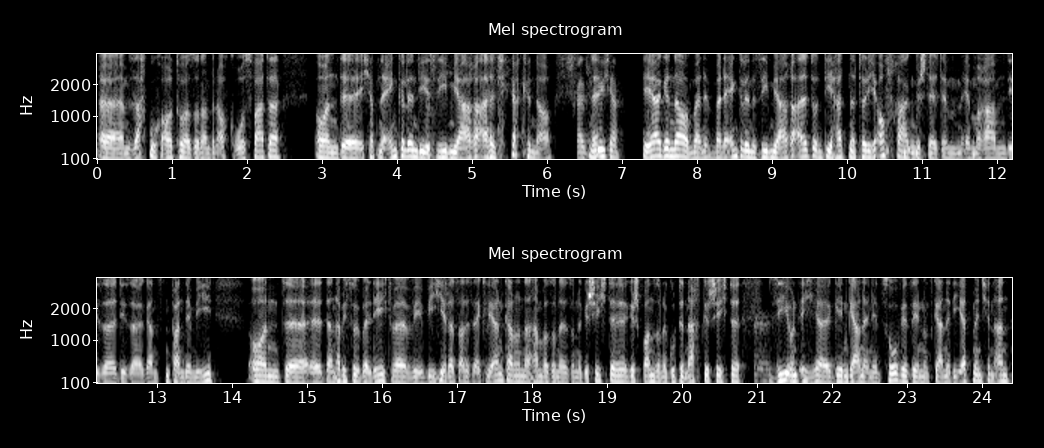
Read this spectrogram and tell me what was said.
ähm, Sachbuchautor, sondern bin auch Großvater. Und äh, ich habe eine Enkelin, die ist sieben Jahre alt. ja, genau. Schreibst ne, Bücher. Ja, genau. Meine, meine Enkelin ist sieben Jahre alt und die hat natürlich auch Fragen gestellt im, im Rahmen dieser, dieser ganzen Pandemie. Und äh, dann habe ich so überlegt, wie, wie ich ihr das alles erklären kann. Und dann haben wir so eine, so eine Geschichte gesponnen, so eine gute Nachtgeschichte. Mhm. Sie und ich äh, gehen gerne in den Zoo, wir sehen uns gerne die Erdmännchen an.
